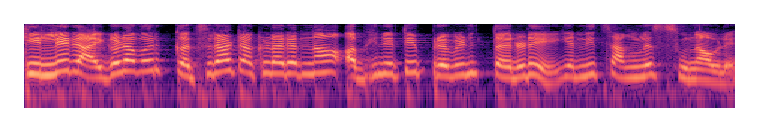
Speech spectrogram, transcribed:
किल्ले रायगडावर कचरा टाकणाऱ्यांना अभिनेते प्रवीण तरडे यांनी चांगलेच सुनावले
